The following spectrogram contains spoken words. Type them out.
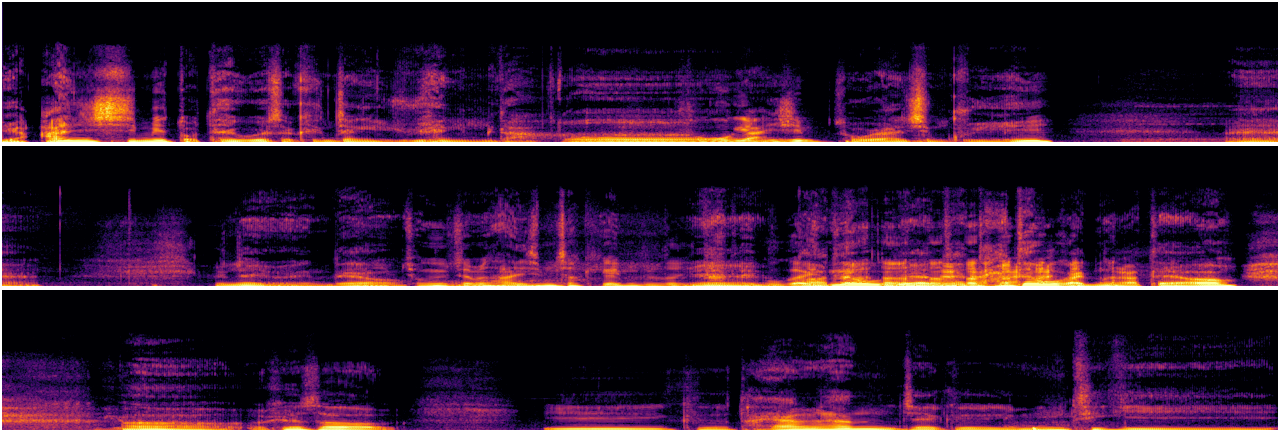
이 안심이 또 대구에서 굉장히 유행입니다. 오. 소고기 안심. 소고기 안심 구이. 예. 굉장히 유명인데요. 정육점에서 안심 찾기가 힘들더니 다 예, 대구가 다 있나? 대구, 예, 다, 다 대구가 있는 것 같아요. 어 그래서 이 그 다양한 이제 그 뭉티기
